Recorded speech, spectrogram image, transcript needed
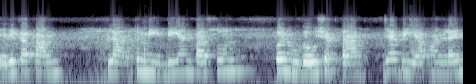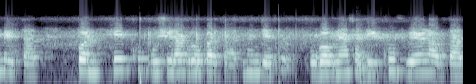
एरिका पामला तुम्ही बियांपासून पण उगवू शकता. ज्या बिया ऑनलाईन मिळतात पण हे खूप उशिरा ग्रो करतात. म्हणजेच उगवण्यासाठी खूप वेळ लावतात.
